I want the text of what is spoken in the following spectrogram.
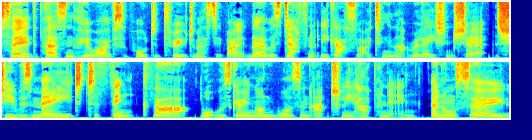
So, the person who I've supported through domestic violence, there was definitely gaslighting in that relationship. She was made to think that what was going on wasn't actually happening, and also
